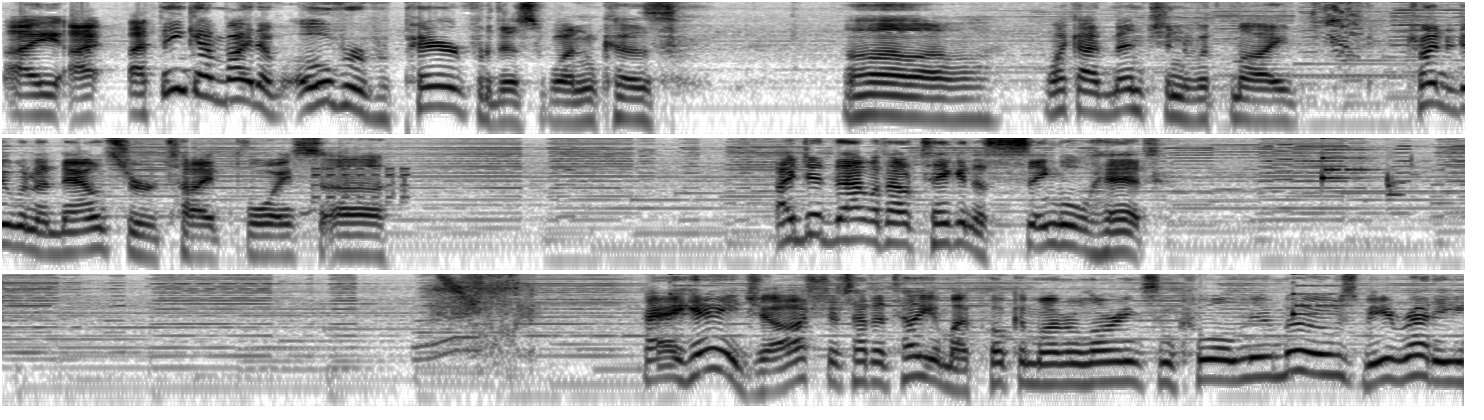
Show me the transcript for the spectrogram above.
I, I, I think I might have over prepared for this one because, uh, like I mentioned with my trying to do an announcer type voice, uh, I did that without taking a single hit. Hey, hey, Josh, just had to tell you my Pokemon are learning some cool new moves. Be ready.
